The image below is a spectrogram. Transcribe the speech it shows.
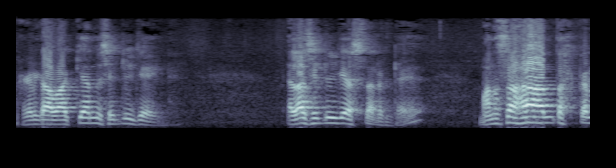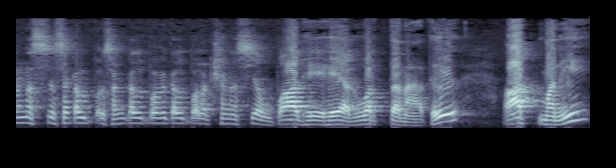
అక్కడికి ఆ వాక్యాన్ని సెటిల్ చేయండి. ఎలా సెటిల్ చేస్తారంటే మనసహ అంతఃకరణస్య సకల్ప సంకల్ప వికల్ప లక్షణస్య ఉపాధే అనువర్తనాత్. ఆత్మని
